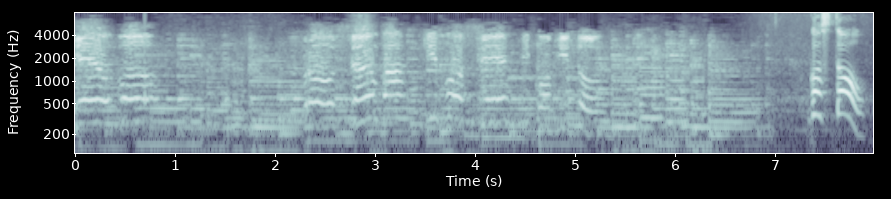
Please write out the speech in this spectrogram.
que eu vou pro samba que você me convidou? Gostou?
